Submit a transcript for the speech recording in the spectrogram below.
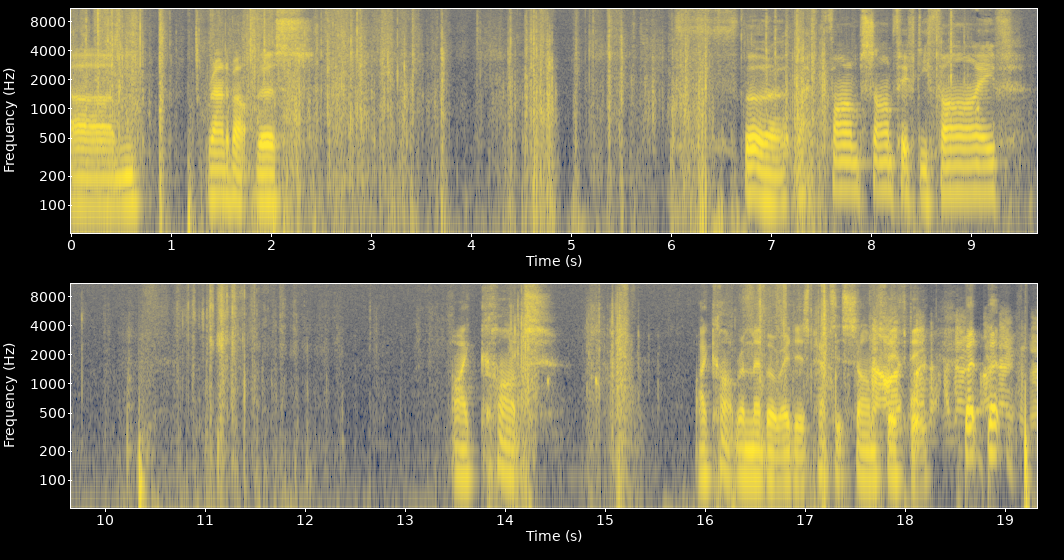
um, round about verse. Uh, Psalm, Psalm 55. I can't. I can't remember where it is. Perhaps it's Psalm No, 50. I- I but I but know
